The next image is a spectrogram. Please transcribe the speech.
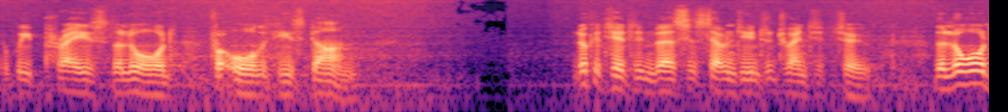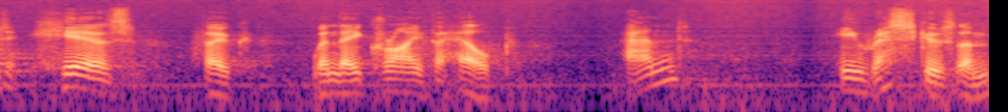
that we praise the Lord for all that he's done. Look at it in verses 17 to 22. The Lord hears folk when they cry for help and he rescues them,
